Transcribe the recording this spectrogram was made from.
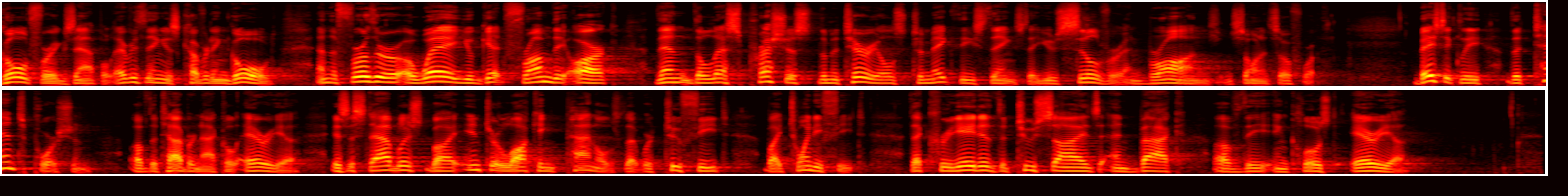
Gold, for example, everything is covered in gold. And the further away you get from the ark, then the less precious the materials to make these things. They use silver and bronze and so on and so forth. Basically, the tent portion of the tabernacle area is established by interlocking panels that were two feet by 20 feet that created the two sides and back of the enclosed area.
